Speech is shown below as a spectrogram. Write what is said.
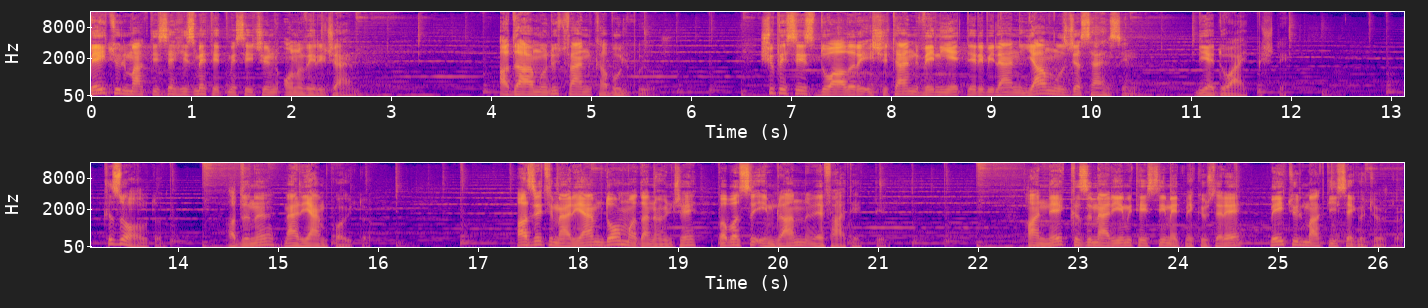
Beytül Makdis'e hizmet etmesi için onu vereceğim. Adamı lütfen kabul buyur. Şüphesiz duaları işiten ve niyetleri bilen yalnızca sensin, diye dua etmişti. Kızı oldu. Adını Meryem koydu. Hazreti Meryem doğmadan önce babası İmran vefat etti. Hanne kızı Meryem'i teslim etmek üzere Beytül Makdis'e götürdü.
